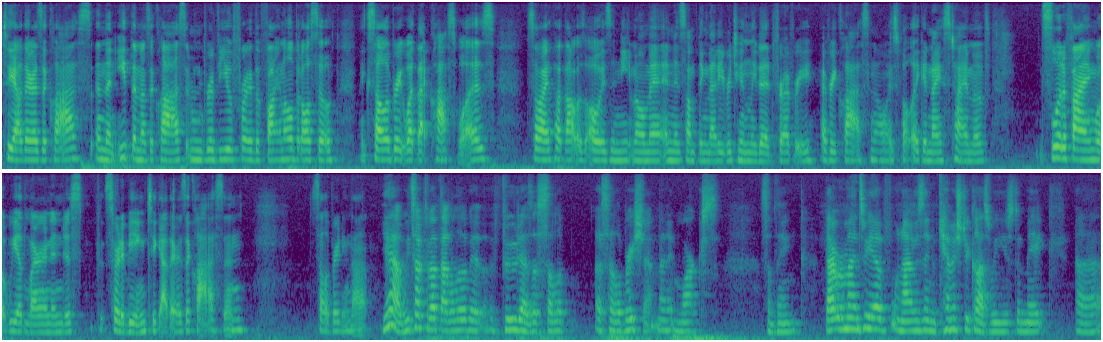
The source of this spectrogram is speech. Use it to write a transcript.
together as a class and then eat them as a class and review for the final, but also like celebrate what that class was. So I thought that was always a neat moment and it's something that he routinely did for every every class and always felt like a nice time of solidifying what we had learned and just sort of being together as a class and celebrating that. Yeah, we talked about that a little bit. Food as a cele- a celebration that it marks something. That reminds me of when I was in chemistry class. We used to make uh,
